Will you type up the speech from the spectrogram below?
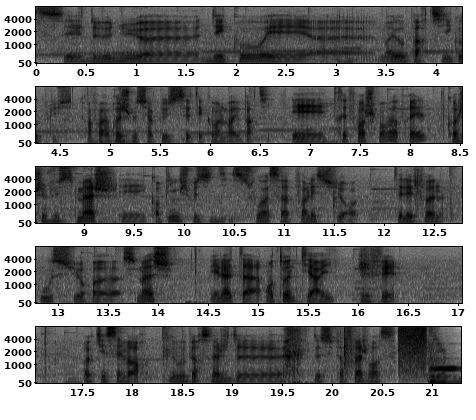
c'est devenu euh, Déco et euh, Mario Party Eco Plus. Enfin, après, je me souviens plus c'était comment le Mario Party. Et très franchement, après, quand j'ai vu Smash et Camping, je me suis dit, soit ça va parler sur téléphone ou sur euh, Smash. Et là, t'as Antoine qui arrive. J'ai fait. Ok, c'est mort. Nouveau personnage de, de Super Smash Bros.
